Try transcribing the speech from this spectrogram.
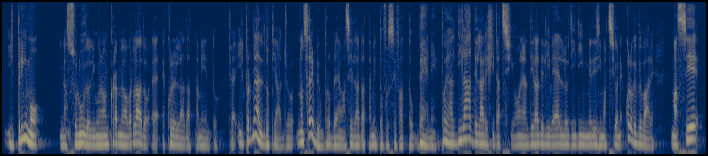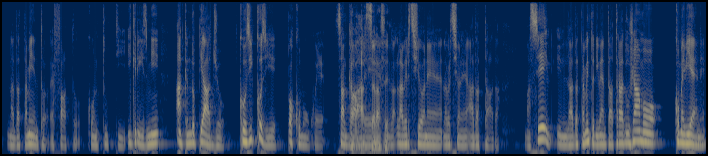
Il primo, in assoluto, di cui non ancora abbiamo parlato, è, è quello dell'adattamento. Cioè, il problema del doppiaggio non sarebbe un problema se l'adattamento fosse fatto bene. Poi, al di là della recitazione, al di là del livello di, di immedesimazione, quello che vi pare. Ma se un adattamento è fatto con tutti i crismi, anche un doppiaggio così così può comunque salvare sì. la, la versione, la versione adattata. Ma se il- l'adattamento diventa traduciamo come viene,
